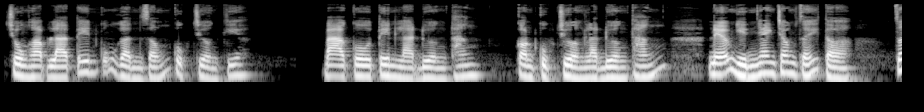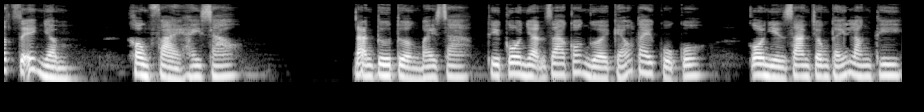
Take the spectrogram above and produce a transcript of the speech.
Trùng hợp là tên cũng gần giống cục trường kia. ba cô tên là Đường Thăng, còn cục trường là Đường Thắng. Nếu nhìn nhanh trong giấy tờ, rất dễ nhầm. Không phải hay sao? Đang tư tưởng bay xa, thì cô nhận ra có người kéo tay của cô. Cô nhìn sang trông thấy Lăng Thi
